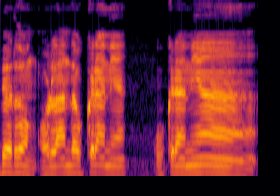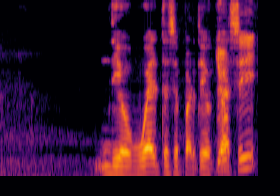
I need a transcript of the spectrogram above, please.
perdón, Holanda, Ucrania, Ucrania dio vuelta ese partido. Yo- Casi,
